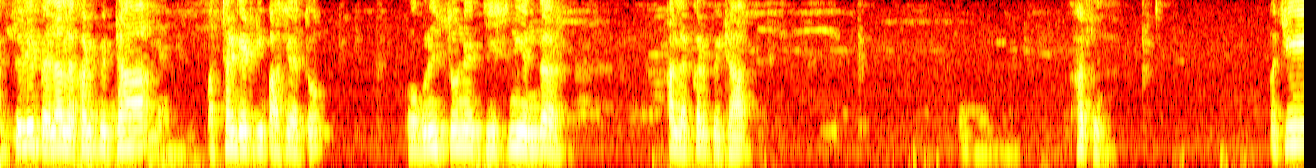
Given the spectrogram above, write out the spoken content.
એકચ્યુઅલી પહેલાં લખડપીઠા પથ્થરગેટની પાસે હતો. ઓગણીસો ને ત્રીસની અંદર આ લખડપીઠા હતું. પછી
